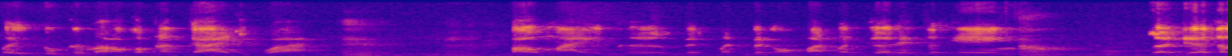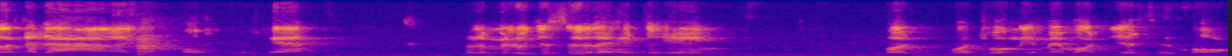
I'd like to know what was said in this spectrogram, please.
เฮ้ยลุกขึ้นมาออกกำลังกายดีกว่าอืมอืมเป้าหมายก็คือเป็นเหมือนเป็นของขวัญวันเกิดให้ตัวเองอ๋อเกิดเดือนกรกฎาอะไรค่ะหกอย่างเงี้ยแล้วไม่รู้จะซื้ออะไรให้ตัวเอง เพราะเพราะช่วงนี้ไม่เหมาะที่จะซื้อของ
